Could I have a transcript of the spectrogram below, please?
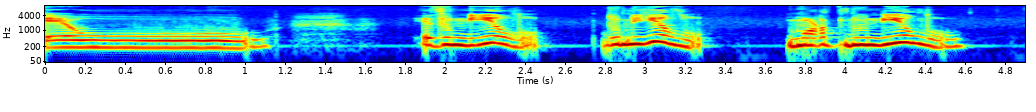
É o. É do Nilo. Do Nilo. Morte no Nilo.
